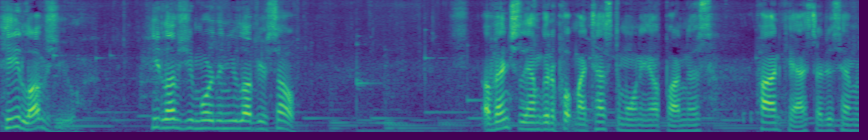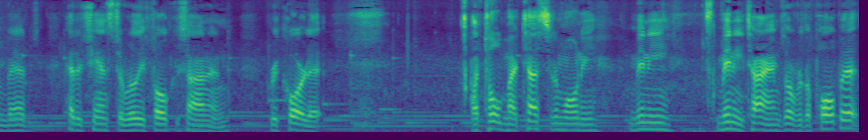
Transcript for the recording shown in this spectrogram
He loves you. He loves you more than you love yourself. Eventually, I'm going to put my testimony up on this podcast. I just haven't been had a chance to really focus on and record it. I've told my testimony many, many times over the pulpit,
